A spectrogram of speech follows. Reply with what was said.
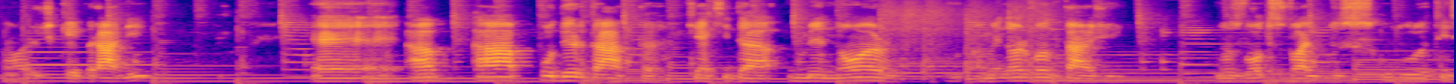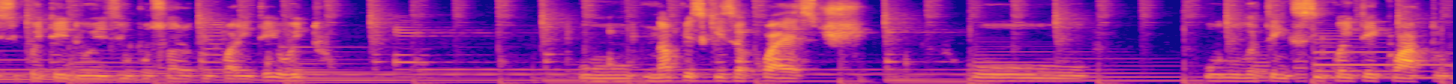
na hora de quebrar ali. É, a, a Poder Data, que é aqui dá o menor, a menor vantagem nos votos válidos, o Lula tem 52 e o Bolsonaro tem 48. O, na pesquisa Quest, o, o Lula tem 54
